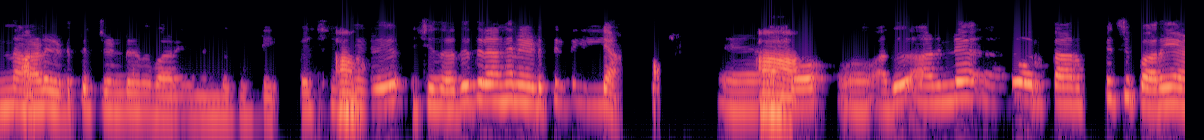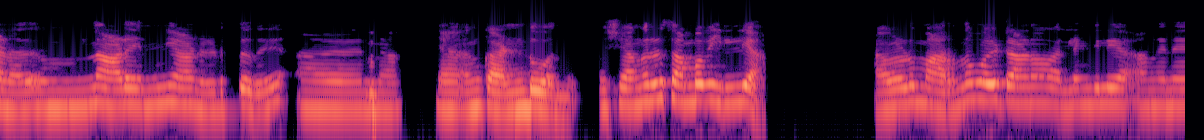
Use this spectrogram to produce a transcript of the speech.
ഇന്ന ആ. ആൾ എടുത്തിട്ടുണ്ട് എന്ന് പറയുന്നുണ്ട് കുട്ടി പക്ഷെ ആ. സത്യത്തിൽ അങ്ങനെ എടുത്തിട്ടില്ല അപ്പോ അത് അതിന്റെ അത് ഓർ- തർപ്പിച്ച് പറയാണ്. അത് ഇന്ന ആൾ തന്നെയാണ് എടുത്തത്. ഞാൻ കണ്ടു എന്ന് പക്ഷെ അങ്ങനെ ഒരു സംഭവം ഇല്ല. അവളോട് മറന്നു പോയിട്ടാണോ? അല്ലെങ്കിൽ അങ്ങനെ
